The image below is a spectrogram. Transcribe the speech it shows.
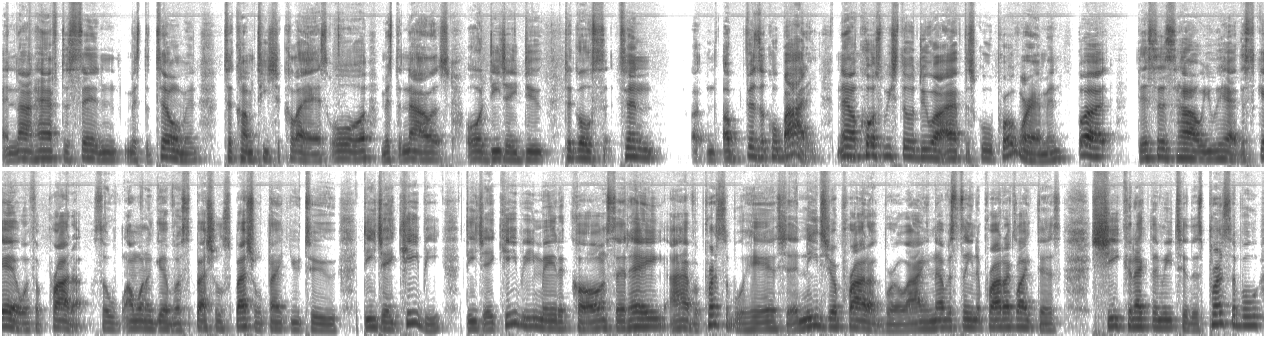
and not have to send Mr. Tillman to come teach a class or Mr. Niledge or DJ Duke to go send a, a physical body. Now, of course, we still do our after school programming, but this is how you had to scale with a product. So I want to give a special, special thank you to DJ Kibi. DJ Kibi made a call and said, Hey, I have a principal here. She needs your product, bro. I ain't never seen a product like this. She connected me to this principal.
